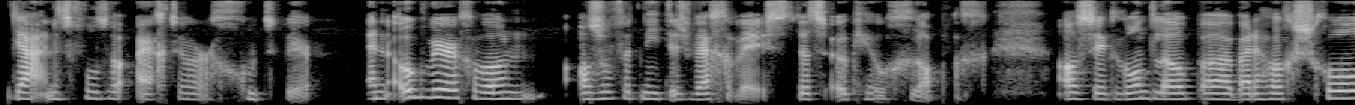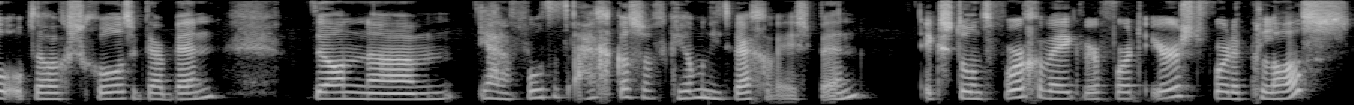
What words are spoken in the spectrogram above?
ja, en het voelt wel echt heel erg goed weer. En ook weer gewoon alsof het niet is weg geweest. Dat is ook heel grappig. Als ik rondloop uh, bij de hogeschool, op de hogeschool, als ik daar ben, dan, um, ja, dan voelt het eigenlijk alsof ik helemaal niet weg geweest ben. Ik stond vorige week weer voor het eerst voor de klas.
